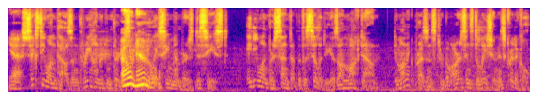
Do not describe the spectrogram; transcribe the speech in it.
Yes. 61,337 Oh, no. UAC members deceased. 81% of the facility is on lockdown. Demonic presence through the Mars installation is critical.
